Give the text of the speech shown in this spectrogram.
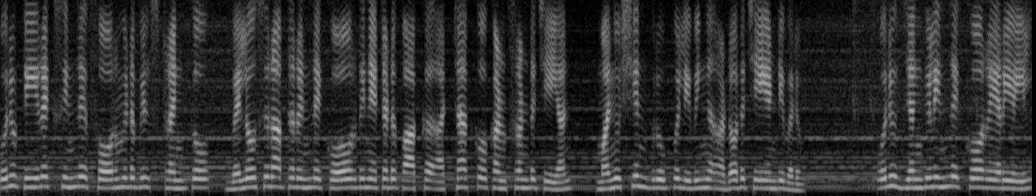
ഒരു ടീറെക്സിന്റെ ഫോർമിഡബിൾ സ്ട്രെങ്തോ വെലോസിറാപ്റ്ററിന്റെ കോഓർഡിനേറ്റഡ് പാക്ക് അറ്റാക്കോ കൺഫ്രണ്ട് ചെയ്യാൻ മനുഷ്യൻ ഗ്രൂപ്പ് ലിവിംഗ് അഡോർ ചെയ്യേണ്ടി വരും. ഒരു ജംഗിളിന്റെ കോർ ഏരിയയിൽ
